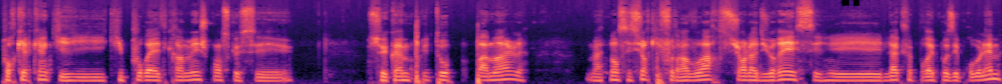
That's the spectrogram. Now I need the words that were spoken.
pour quelqu'un qui, pourrait être cramé, je pense que c'est c'est quand même plutôt pas mal. Maintenant, c'est sûr qu'il faudra voir sur la durée. C'est là que ça pourrait poser problème.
